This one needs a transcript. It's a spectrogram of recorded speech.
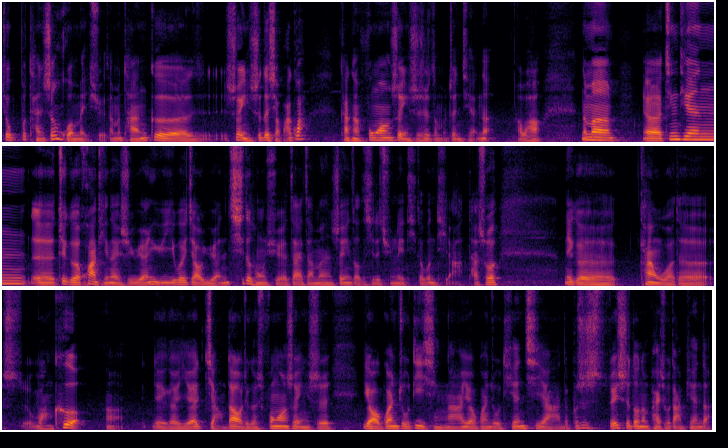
就不谈生活美学，咱们谈个摄影师的小八卦，看看风光摄影师是怎么挣钱的，好不好？那么，呃，今天呃这个话题呢，也是源于一位叫元七的同学在咱们摄影早自习的群里提的问题啊，他说那个看我的网课啊。那个也讲到，这个风光摄影师要关注地形啊，要关注天气啊，这不是随时都能拍出大片的，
